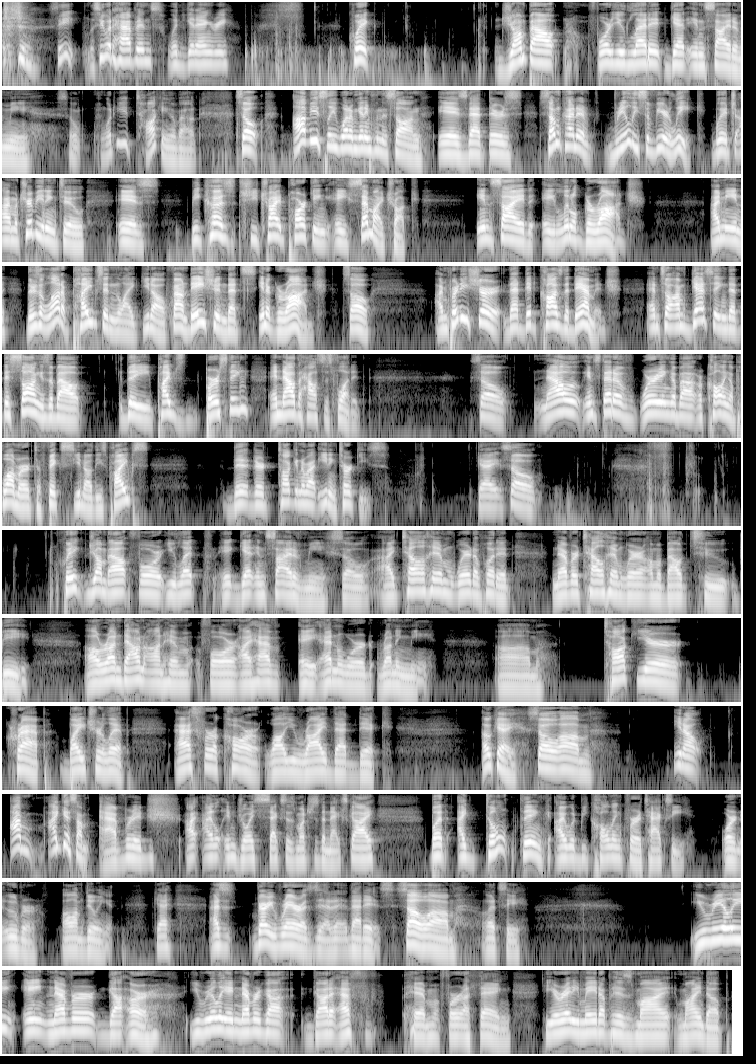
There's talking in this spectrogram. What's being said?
see, see what happens when you get angry. Quick, jump out for you let it get inside of me. So, what are you talking about? So, obviously what I'm getting from this song is that there's some kind of really severe leak, which I'm attributing to is because she tried parking a semi truck inside a little garage. I mean, there's a lot of pipes and like, you know, foundation that's in a garage. So I'm pretty sure that did cause the damage. And so I'm guessing that this song is about the pipes bursting and now the house is flooded. So now instead of worrying about or calling a plumber to fix, you know, these pipes, they're, they're talking about eating turkeys. Okay, so quick jump out for you let it get inside of me. So I tell him where to put it, never tell him where I'm about to be. I'll run down on him for I have a N word running me. Um, talk your crap, bite your lip, ask for a car while you ride that dick. Okay, so um, you know, I'm I guess I'm average. I I enjoy sex as much as the next guy, but I don't think I would be calling for a taxi or an Uber while I'm doing it. Okay, as very rare as that, that is. So um, let's see. You really ain't never got, or you really ain't never got got to f him for a thing. He already made up his mind mind up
